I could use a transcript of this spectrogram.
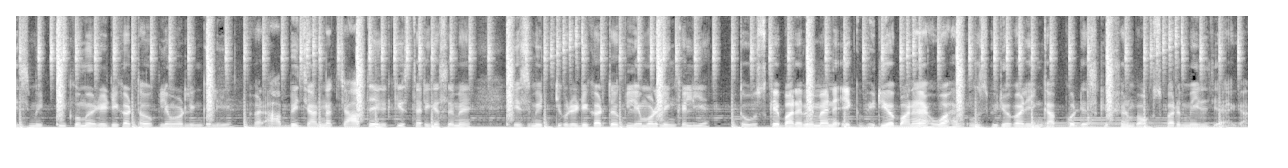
इस मिट्टी को मैं रेडी करता हूँ क्ले मॉडलिंग के लिए। अगर आप भी जानना चाहते हैं कि किस तरीके से मैं इस मिट्टी को रेडी करता हूँ क्ले मॉडलिंग के लिए तो उसके बारे में मैंने एक वीडियो बनाया हुआ है। उस वीडियो का लिंक आपको डिस्क्रिप्शन बॉक्स पर मिल जाएगा।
